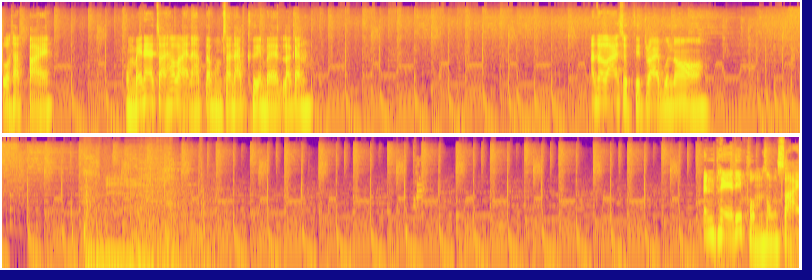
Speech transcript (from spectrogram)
ตัวถัดไป ผมไม่แน่ใจเท่าไหร่นะครับ แต่ผม snap คืนไปแล้วกัน อันตรายสุดคือไตรบูนอ เป็นเพลงที่ผมสงสัย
